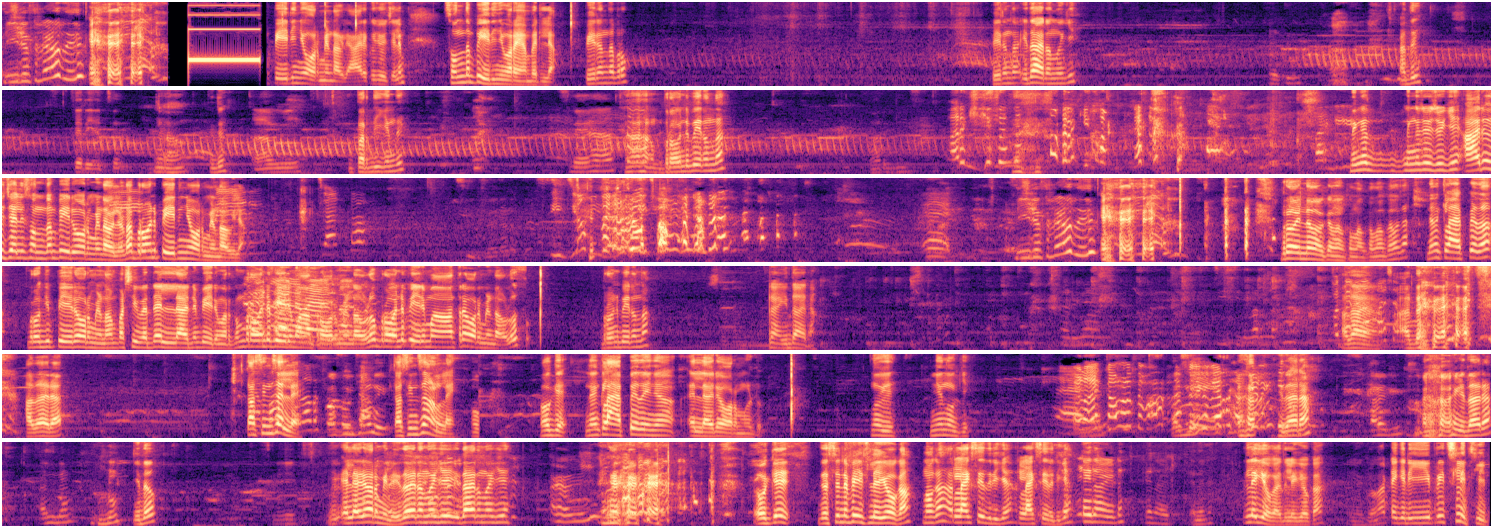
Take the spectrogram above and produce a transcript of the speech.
പേരിഞ്ഞ് ഓർമ്മയുണ്ടാവില്ല. ആരൊക്കെ ചോദിച്ചാലും സ്വന്തം പേരിഞ്ഞ് പറയാൻ പറ്റില്ല. പേരെന്താ ബ്രോ പേരെന്താ? ഇതാരാ നോക്കി? അത്? ഇത്? ഇപ്പറത്തിരിക്കുന്നത് ആ ബ്രോന്റെ പേരെന്താ? നിങ്ങൾ നിങ്ങൾ ചോദിച്ചു നോക്കി ആര് ചോദിച്ചാലും സ്വന്തം പേര് ഓർമ്മയുണ്ടാവില്ല എടാ ബ്രോന്റെ പേരിഞ്ഞ് ഓർമ്മയുണ്ടാവില്ല. ബ്രോ എന്നെ നോക്കാം നോക്കാം നോക്കാം നോക്കാം നോക്കാം. ഞാൻ ക്ലാപ്പ് ചെയ്താൽ ബ്രോക്ക് പേര് ഓർമ്മയുണ്ടാവും. പക്ഷെ ഇവരുടെ എല്ലാവരും പേര് മറക്കും. ബ്രോന്റെ പേര് മാത്രമേ ഓർമ്മയുണ്ടാവുള്ളൂ. ബ്രോന്റെ പേര് മാത്രമേ ഓർമ്മയുണ്ടാവുള്ളൂ. ബ്രോന്റെ പേരെന്താ? ഇതാ, ഇതാരാ? അതാരാ? അതെ. അതാരാ? കസിൻസ് അല്ലേ? കസിൻസ് ആണല്ലേ? ഓക്കെ ഞാൻ ക്ലാപ്പ് ചെയ്ത് കഴിഞ്ഞാൽ എല്ലാവരും ഓർമ്മ കിട്ടും. നോക്കി. ഇനി നോക്കി. ഇതാരാ? ഇതാരാ? ഇതോ? എല്ലാവരും ഓർമ്മയില്ലേ? ഇതാരും നോക്കി? ഇതാരും നോക്കി? ഓക്കെ ജസ്റ്റ് എന്റെ ഫേസിലേക്ക് നോക്കാം. നോക്കാം. റിലാക്സ് ചെയ്തിരിക്കുക റിലാക്സ് ചെയ്തിരിക്കുക ഇതിലേക്ക് നോക്കാം ഇതിലേക്ക് നോക്കാം. Take breath. Sleep, sleep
